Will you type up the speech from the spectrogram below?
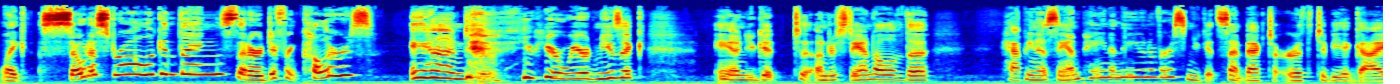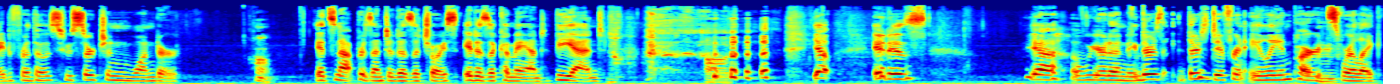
like soda straw looking things that are different colors. And you hear weird music and you get to understand all of the happiness and pain in the universe, and you get sent back to Earth to be a guide for those who search and wonder. Huh. It's not presented as a choice, it is a command. The end. Odd. yep, it is. Yeah, a weird ending. There's there's different alien parts mm-hmm. where like,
